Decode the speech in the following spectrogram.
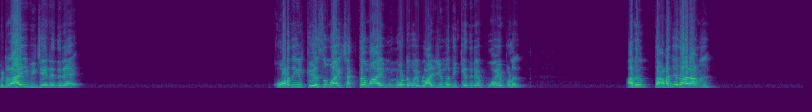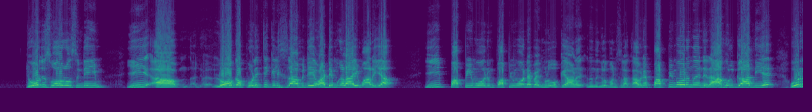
പിണറായി വിജയനെതിരെ കോടതിയിൽ കേസുമായി ശക്തമായി മുന്നോട്ട് പോയപ്പോൾ അഴിമതിക്കെതിരെ പോയപ്പോൾ അത് തടഞ്ഞതാരാണ്? ജോർജ് സോറോസിന്റെയും ഈ ലോക പൊളിറ്റിക്കൽ ഇസ്ലാമിന്റെയും അടിമകളായി മാറിയ ഈ പപ്പിമോനും പപ്പിമോന്റെ പെങ്ങളും ഒക്കെയാണ് എന്ന് നിങ്ങൾ മനസ്സിലാക്കുക. അവനെ പപ്പിമോൻ എന്ന് തന്നെ രാഹുൽ ഗാന്ധിയെ ഒരു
